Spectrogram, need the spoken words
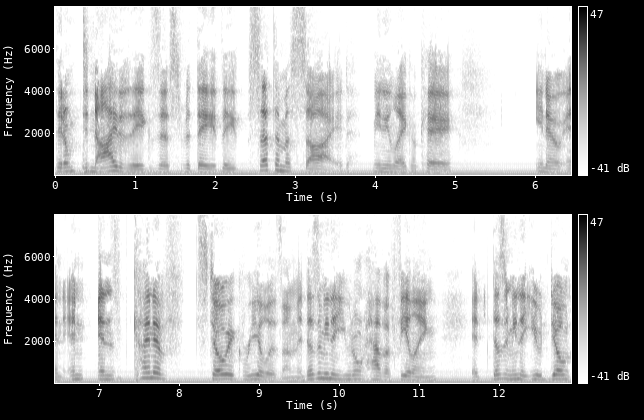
they don't deny that they exist, but they they set them aside. Meaning, like, okay, you know, in in in kind of stoic realism, it doesn't mean that you don't have a feeling. It doesn't mean that you don't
